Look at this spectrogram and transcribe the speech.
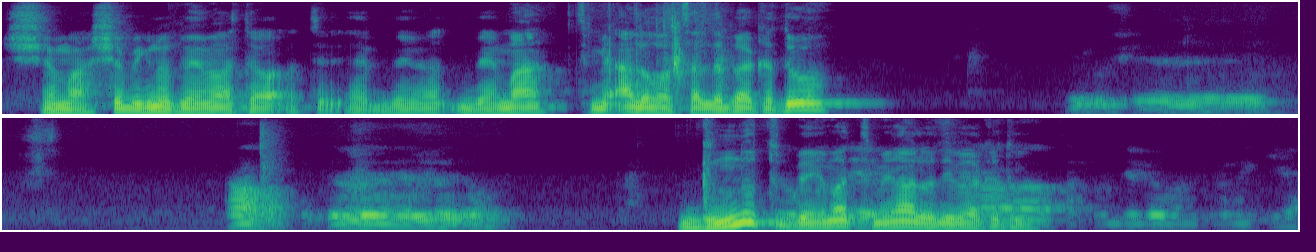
שמה, שבגנות בהמה, טמאה לא רצה לדבר הכתוב? כאילו. אה, לא? גנות בהמה טמאה לא דיבר הכתוב. הכתוב דיבר בלשון נקייה.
